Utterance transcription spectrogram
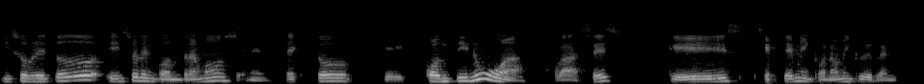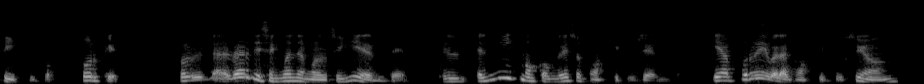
y sobre todo eso lo encontramos en el texto que continúa a bases, que es sistema económico y rentístico. ¿Por qué? Porque Alberti se encuentra con lo siguiente, el, el mismo Congreso Constituyente que aprueba la Constitución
